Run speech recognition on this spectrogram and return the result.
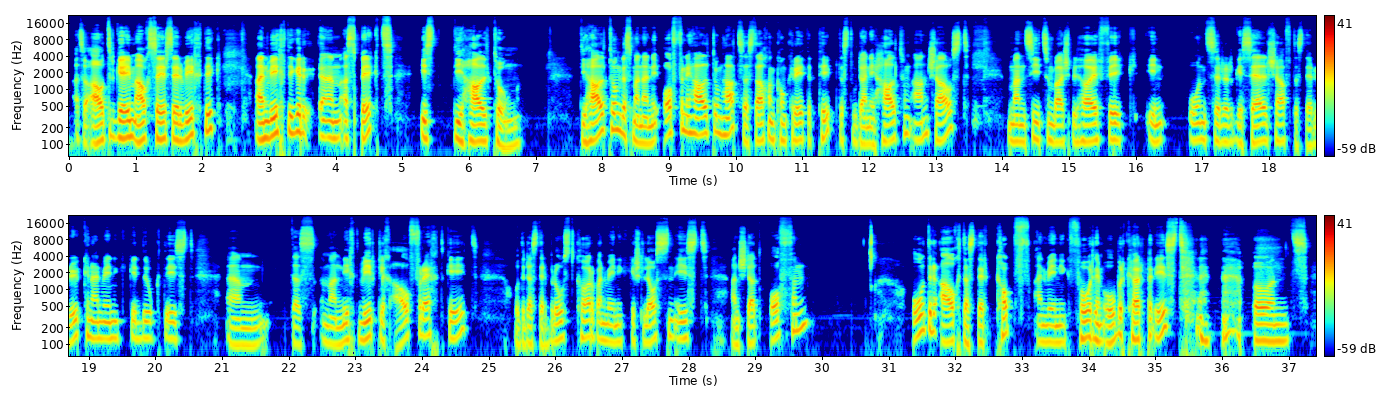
Also Outer Game auch sehr, sehr wichtig. Ein wichtiger ähm, Aspekt ist die Haltung. Die Haltung, dass man eine offene Haltung hat, das ist auch ein konkreter Tipp, dass du deine Haltung anschaust. Man sieht zum Beispiel häufig in unserer Gesellschaft, dass der Rücken ein wenig geduckt ist. Ähm, dass man nicht wirklich aufrecht geht oder dass der Brustkorb ein wenig geschlossen ist, anstatt offen. oder auch, dass der Kopf ein wenig vor dem Oberkörper ist. und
